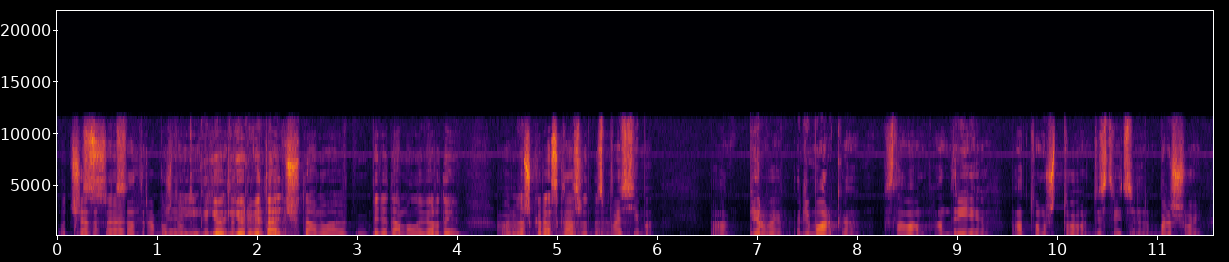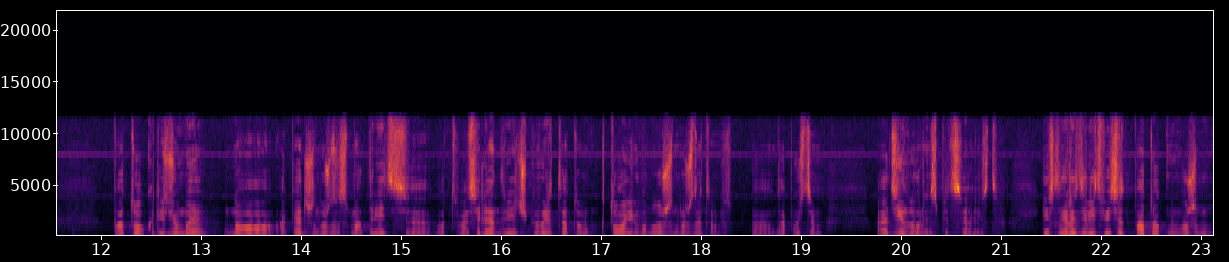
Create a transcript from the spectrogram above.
Вот сейчас э, Александр, а э, вот комментарий- Юрий? Витальевич там э, передам Алаверды, он А, немножко расскажет. Да, да. Спасибо. А, Первая ремарка к словам Андрея о том, что действительно большой поток резюме, но опять же нужно смотреть, вот Василий Андреевич говорит о том, кто ему нужен, нужны там, допустим, один уровень специалистов. Если разделить весь этот поток, мы можем,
